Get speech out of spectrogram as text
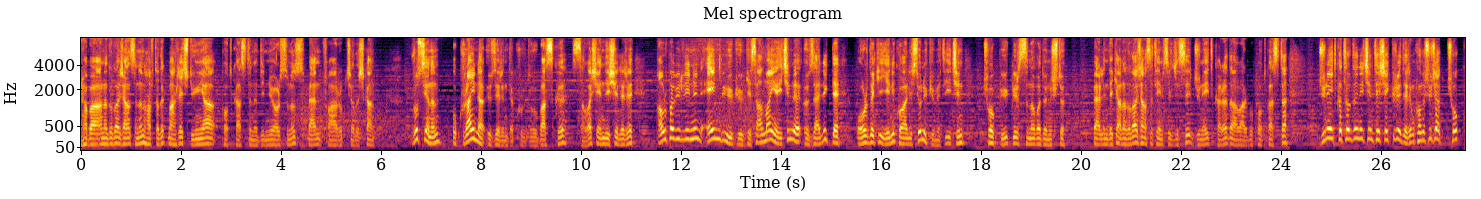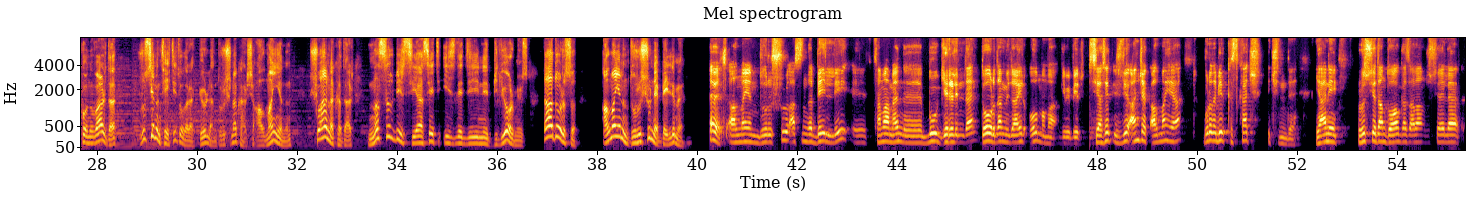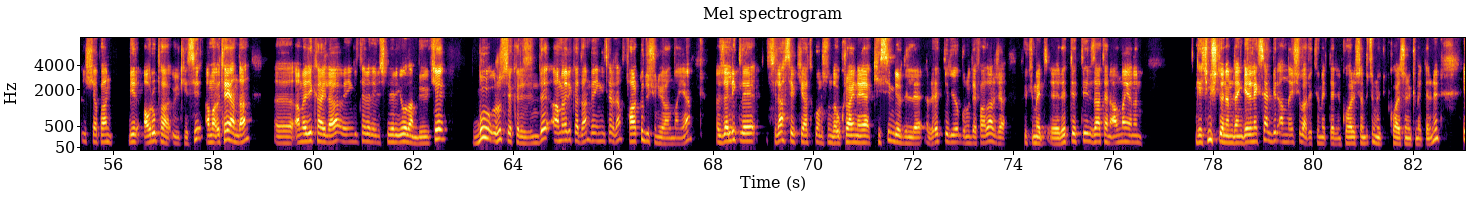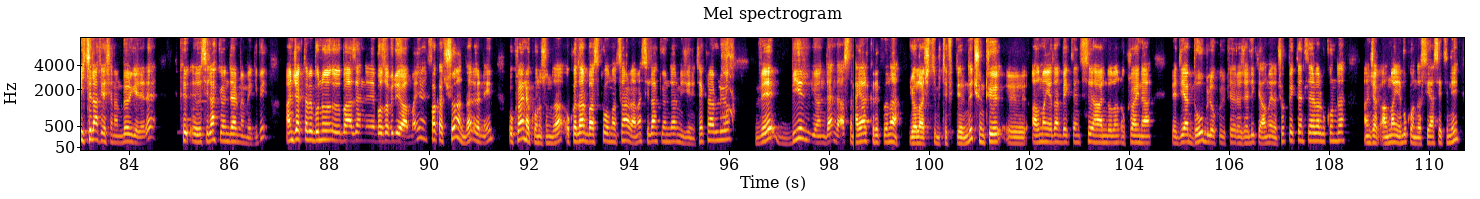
Merhaba Anadolu Ajansı'nın haftalık Mahreç Dünya podcastını dinliyorsunuz. Ben Faruk Çalışkan. Rusya'nın Ukrayna üzerinde kurduğu baskı, savaş endişeleri Avrupa Birliği'nin en büyük ülkesi Almanya için ve özellikle oradaki yeni koalisyon hükümeti için çok büyük bir sınava dönüştü. Berlin'deki Anadolu Ajansı temsilcisi Cüneyt Karadağ var bu podcastta. Cüneyt katıldığın için teşekkür ederim. Konuşacak çok konu var da Rusya'nın tehdit olarak görülen duruşuna karşı Almanya'nın şu ana kadar nasıl bir siyaset izlediğini biliyor muyuz? Daha doğrusu Almanya'nın duruşu ne belli mi? Evet, Almanya'nın duruşu aslında belli. E, tamamen e, bu gerilimden doğrudan müdahil olmama gibi bir siyaset izliyor. Ancak Almanya burada bir kıskaç içinde. Yani Rusya'dan doğal gaz alan, Rusya'yla iş yapan bir Avrupa ülkesi ama öte yandan e, Amerika ile ve İngiltere ilişkileri iyi olan bir ülke bu Rusya krizinde Amerika'dan ve İngiltere'den farklı düşünüyor Almanya. Özellikle silah sevkiyatı konusunda Ukrayna'ya kesin bir dille reddediyor. Bunu defalarca hükümet e, reddetti. Zaten Almanya'nın geçmiş dönemden geleneksel bir anlayışı var hükümetlerin, koalisyon bütün koalisyon hükümetlerinin ihtilaf yaşanan bölgelere silah göndermeme gibi. Ancak tabii bunu e, bazen e, bozabiliyor Almanya. Fakat şu anda örneğin Ukrayna konusunda o kadar baskı olmasına rağmen silah göndermeyeceğini tekrarlıyor ve bir yönden de aslında hayal kırıklığına yol açtı müttefiklerinde. Çünkü e, Almanya'dan beklentisi halinde olan Ukrayna ve diğer Doğu bloku ülkeler özellikle Almanya'dan çok beklentiler var bu konuda. Ancak Almanya bu konuda siyasetini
